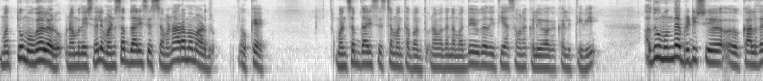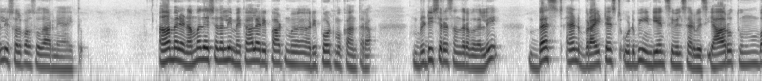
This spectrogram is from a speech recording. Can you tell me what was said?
ಮತ್ತು ಮೊಘಲರು ನಮ್ಮ ದೇಶದಲ್ಲಿ ಮನ್ಸಬ್ದಾರಿ ಸಿಸ್ಟಮನ್ನು ಆರಂಭ ಮಾಡಿದ್ರು. ಓಕೆ. ಮನ್ಸಬ್ದಾರಿ ಸಿಸ್ಟಮ್ ಅಂತ ಬಂತು. ನಾವು ಅದನ್ನು ಮಧ್ಯಯುಗದ ಇತಿಹಾಸವನ್ನು ಕಲಿಯುವಾಗ ಕಲಿತೀವಿ. ಅದು ಮುಂದೆ ಬ್ರಿಟಿಷ್ ಕಾಲದಲ್ಲಿ ಸ್ವಲ್ಪ ಸುಧಾರಣೆ ಆಯಿತು. ಆಮೇಲೆ ನಮ್ಮ ದೇಶದಲ್ಲಿ ಮೆಕಾಲೆ ರಿಪಾರ್ಟ್ ರಿಪೋರ್ಟ್ ಮುಖಾಂತರ ಬ್ರಿಟಿಷರ ಸಂದರ್ಭದಲ್ಲಿ best and brightest would be Indian civil service. ಯಾರು ತುಂಬ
